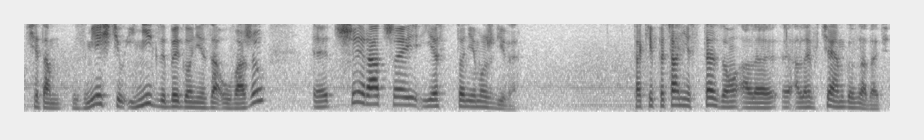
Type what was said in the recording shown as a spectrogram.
się tam zmieścił i nikt by go nie zauważył? E, czy raczej jest to niemożliwe? Takie pytanie z tezą, ale, ale chciałem go zadać.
